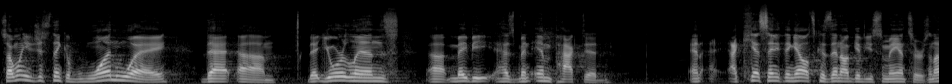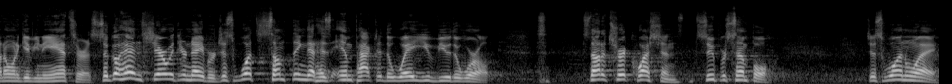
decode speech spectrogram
So I want you to just think of one way that. Um, that your lens uh, maybe has been impacted. And I can't say anything else because then I'll give you some answers. And I don't want to give you any answers. So go ahead and share with your neighbor just what's something that has impacted the way you view the world. It's not a trick question, super simple. Just one way.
